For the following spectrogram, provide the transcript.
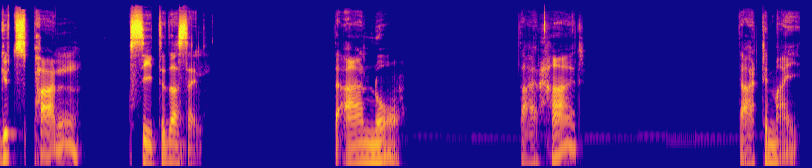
gudsperlen og si til deg selv Det er nå. Det er her. Det er til meg.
